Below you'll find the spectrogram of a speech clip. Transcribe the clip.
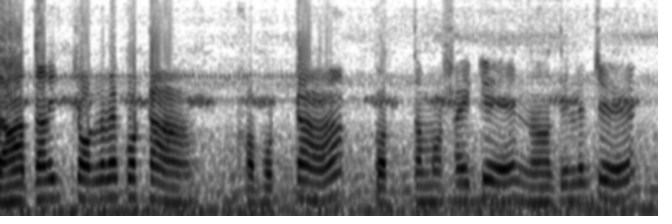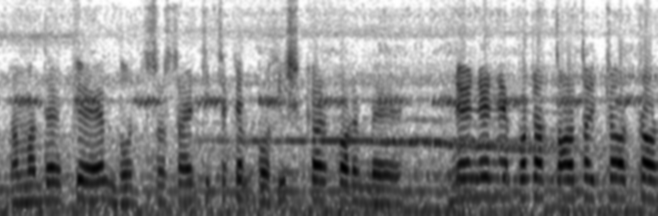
তাড়াতাড়ি চল রে পটা। খবরটা কর্তা মশাইকে না দিলে যে আমাদেরকে ভূত সোসাইটি থেকে বহিষ্কার করবে। নে নে নে পটা, তাড়াতাড়ি চল চল।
